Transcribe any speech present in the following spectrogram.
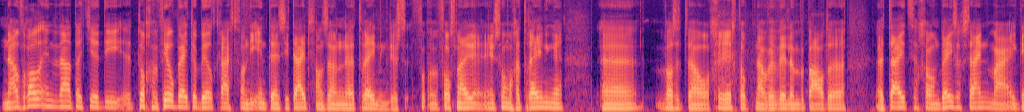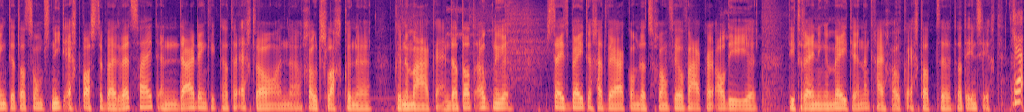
nou, vooral inderdaad dat je die, uh, toch een veel beter beeld krijgt... van die intensiteit van zo'n uh, training. Dus volgens mij in sommige trainingen was het wel gericht op... nou, we willen een bepaalde tijd gewoon bezig zijn. Maar ik denk dat dat soms niet echt paste bij de wedstrijd. En daar denk ik dat we echt wel een groot slag kunnen, kunnen maken. En dat dat ook nu steeds beter gaat werken... omdat ze gewoon veel vaker al die, die trainingen meten. En dan krijgen we ook echt dat, dat inzicht. Ja,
